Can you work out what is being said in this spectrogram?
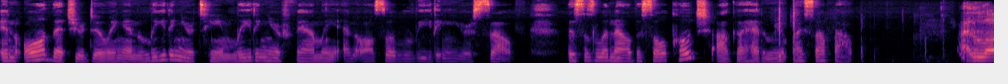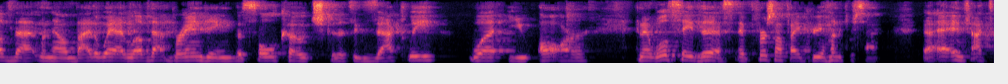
in all that you're doing and leading your team leading your family and also leading yourself. This is linnell the soul coach. I'll go ahead and mute myself out I love that, Linnell. And by the way, I love that branding, the soul coach, because it's exactly what you are. And I will say this first off, I agree 100%. Uh, in fact,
